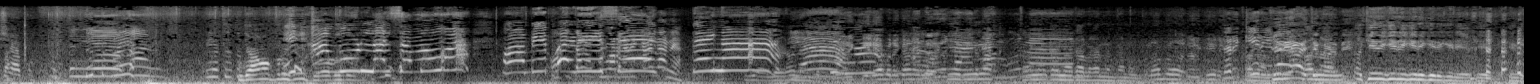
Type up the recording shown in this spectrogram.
siapa? Al. Iya tutup. Jangan berusaha itu. Ambulans sama wa- wabi polisi. Keluar dari kanan ya? Tengah. Dari kiri apa dari kanan? Dari kiri lah. Kanan kanan kanan kanan kanan. Kenapa dari kiri? Dari kiri. Kiri aja kan. Kiri kiri kiri kiri kiri. kiri. Kiri.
